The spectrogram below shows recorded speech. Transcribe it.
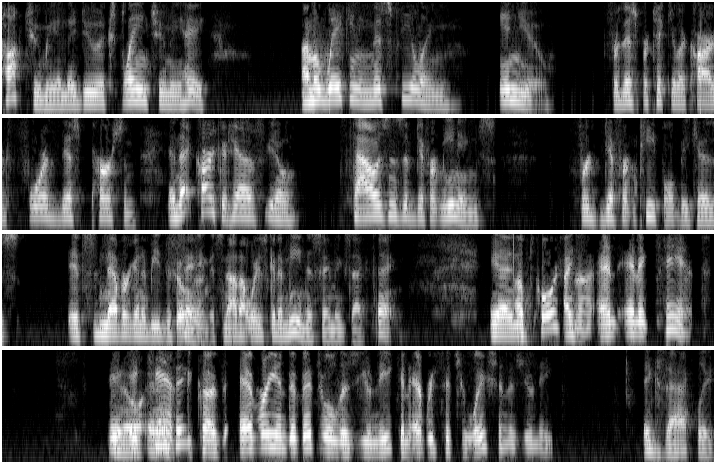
talk to me and they do explain to me, hey, I'm awakening this feeling in you for this particular card for this person. And that card could have, you know, thousands of different meanings for different people because it's never going to be the sure. same. It's not always going to mean the same exact thing. And of course I, not, and and it can't. It, you know, it can't think, because every individual is unique and every situation is unique. Exactly.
